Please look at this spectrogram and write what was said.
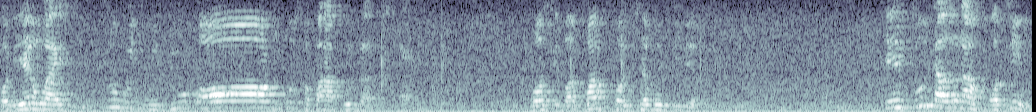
for the NYC, through which we do all most of our programs, was about 1.7 billion. In 2014,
